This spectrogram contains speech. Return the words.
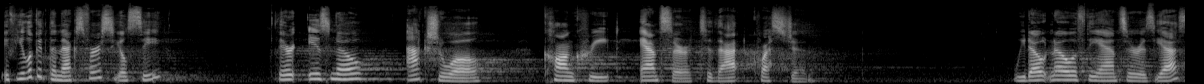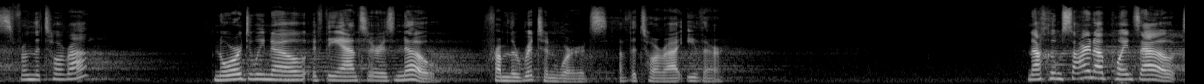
If you look at the next verse, you'll see there is no actual concrete answer to that question. We don't know if the answer is yes from the Torah, nor do we know if the answer is no from the written words of the Torah either. Nahum Sarna points out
